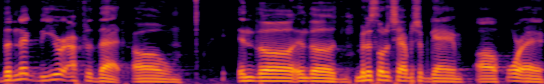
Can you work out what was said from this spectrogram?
the next the year after that, um, in the in the Minnesota championship game, uh, 4A,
